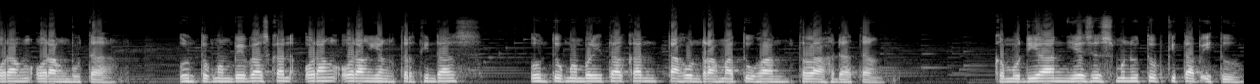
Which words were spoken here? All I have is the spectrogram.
orang-orang buta, untuk membebaskan orang-orang yang tertindas, untuk memberitakan tahun rahmat Tuhan telah datang. Kemudian Yesus menutup kitab itu,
